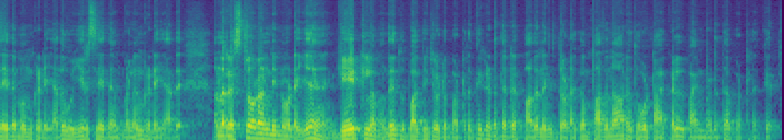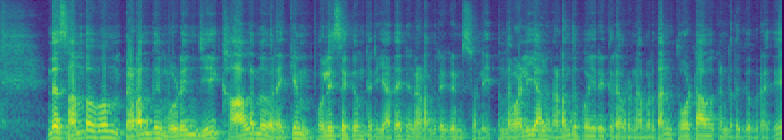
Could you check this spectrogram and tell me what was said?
சேதமும் கிடையாது உயிர் சேதங்களும் கிடையாது. அந்த ரெஸ்டாரண்டினுடைய கேட்டில் வந்து துப்பாக்கிச்சூடு பட்டிருக்கு. கிட்டத்தட்ட பதினஞ்சு தொடக்கம் பதினாறு தோட்டாக்கள் பயன்படுத்தப்பட்டிருக்கு. இந்த சம்பவம் நடந்து முடிஞ்சு காலம் வரைக்கும் போலீஸுக்கும் தெரியாது என்ன நடந்திருக்குன்னு சொல்லி அந்த வழியால் நடந்து போயிருக்கிற ஒரு நபர் தான் தோட்டாவை கண்டதுக்கு பிறகு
